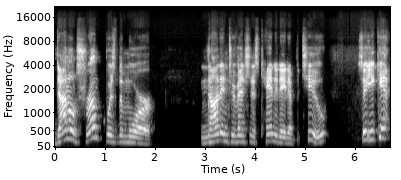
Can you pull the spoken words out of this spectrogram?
Donald Trump was the more non-interventionist candidate of the two. So you can't,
